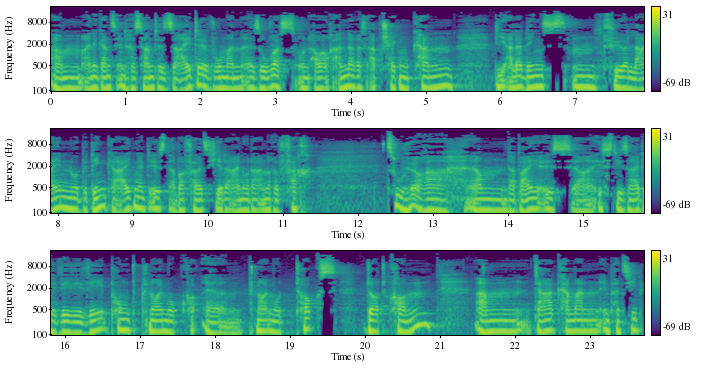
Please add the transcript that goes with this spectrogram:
ähm, eine ganz interessante Seite, wo man äh, sowas und auch anderes abchecken kann, die allerdings ähm, für Laien nur bedingt geeignet ist. Aber falls hier der ein oder andere Fachzuhörer ähm, dabei ist, äh, ist die Seite www.pneumotox.com. Ähm, da kann man im Prinzip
